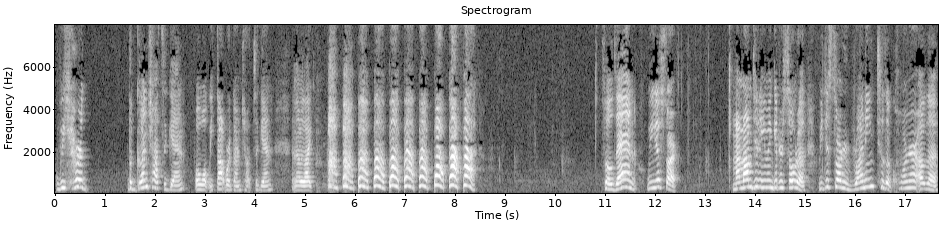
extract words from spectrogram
we heard the gunshots again, or what we thought were gunshots again, and they're like ba ba ba ba ba ba ba ba ba ba. So then we just start. My mom didn't even get her soda. We just started running to the corner of the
